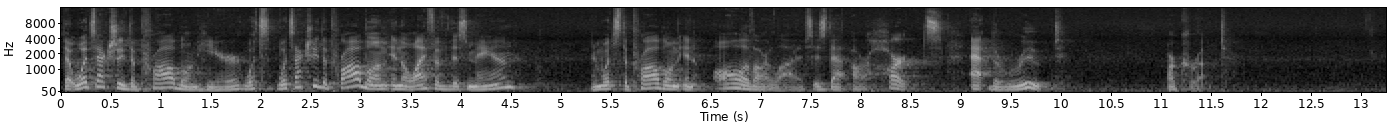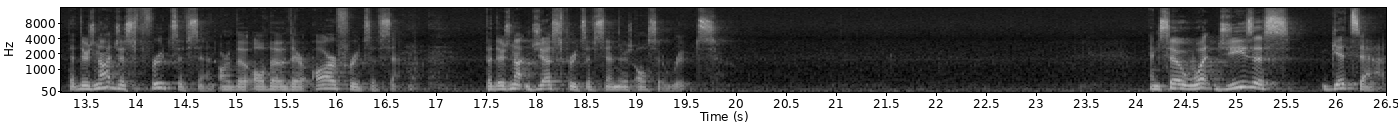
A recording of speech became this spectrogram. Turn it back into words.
that what's actually the problem here, what's, what's actually the problem in the life of this man, and what's the problem in all of our lives is that our hearts at the root are corrupt. That there's not just fruits of sin, although there are fruits of sin, but there's not just fruits of sin, there's also roots. And so, what Jesus gets at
